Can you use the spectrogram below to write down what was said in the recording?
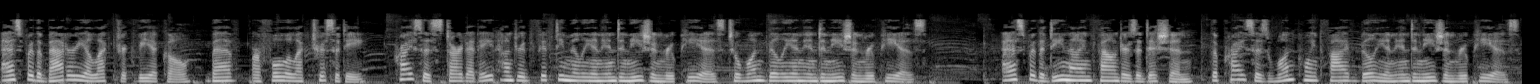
As for the battery electric vehicle, BEV, or full electricity, prices start at 850 million Indonesian rupiahs to 1 billion Indonesian rupiahs. As for the D9 Founders Edition, the price is 1.5 billion Indonesian rupiahs.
